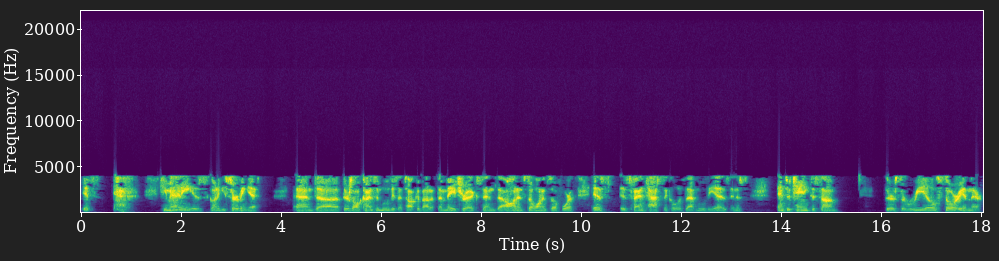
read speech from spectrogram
it's humanity is going to be serving it. And uh, there's all kinds of movies that talk about it, The Matrix, and uh, on and so on and so forth. Is as fantastical as that movie is, and as entertaining to some, there's a real story in there.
